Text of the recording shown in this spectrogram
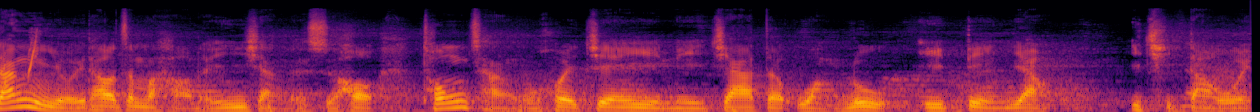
当你有一套这么好的音响的时候，通常我会建议你家的网络一定要一起到位。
